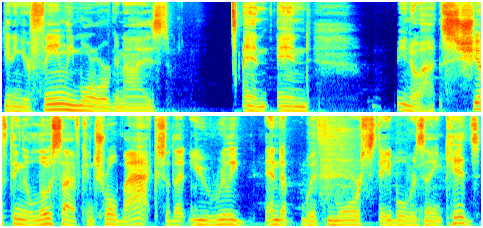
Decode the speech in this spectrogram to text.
getting your family more organized and and you know shifting the loci of control back so that you really end up with more stable resilient kids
